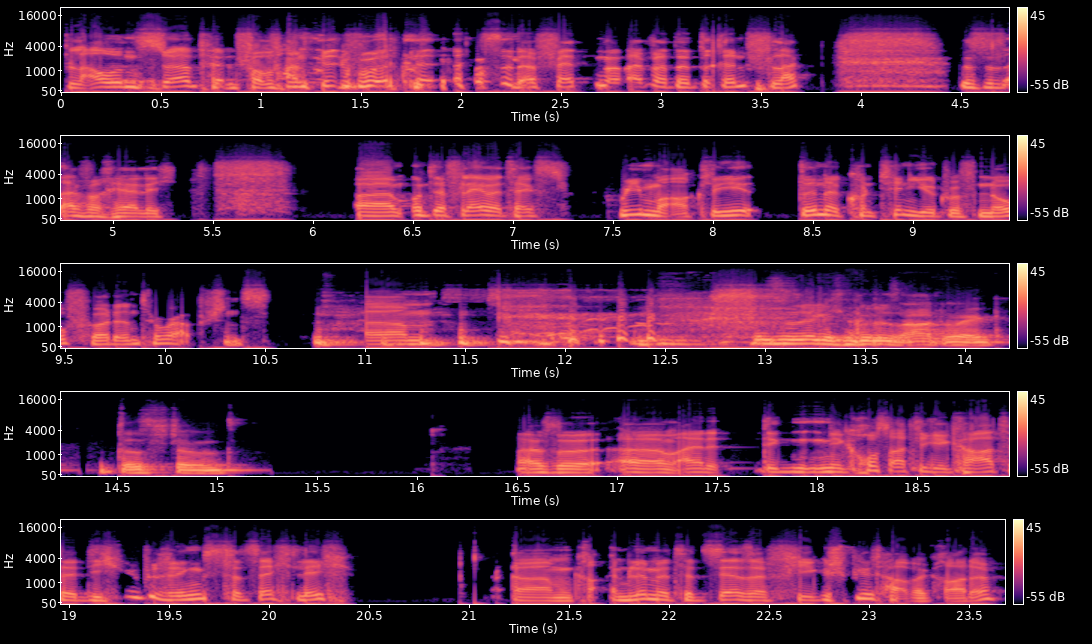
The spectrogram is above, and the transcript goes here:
blauen Serpent verwandelt wurde, zu einer fetten und einfach da drin flackt. Das ist einfach herrlich. Ähm, und der Flavortext, remarkably, dinner continued with no further interruptions. ähm, Das ist wirklich ein gutes Artwork. Das stimmt. Also ähm, eine, eine großartige Karte, die ich übrigens tatsächlich ähm, im Limited sehr, sehr viel gespielt habe gerade.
